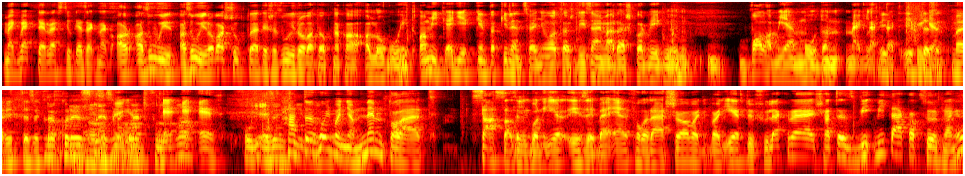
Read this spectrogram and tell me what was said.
meg megterveztük ezeknek a- az új, az új rovastruktúrát és az új rovatoknak a, a logóit, amik egyébként a 98-as dizájnváltáskor végül valamilyen módon meglettek. Itt, itt igen. ezek, már itt ezek De akkor ez, ez meg lett fúrva? E- e- ez- ezen Hát, kívül? Hogy mondjam, nem talált száz százalékban ér- érzébe elfogadásra, vagy, vagy értő fülekre, és hát ez vi- vitákat szült meg,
